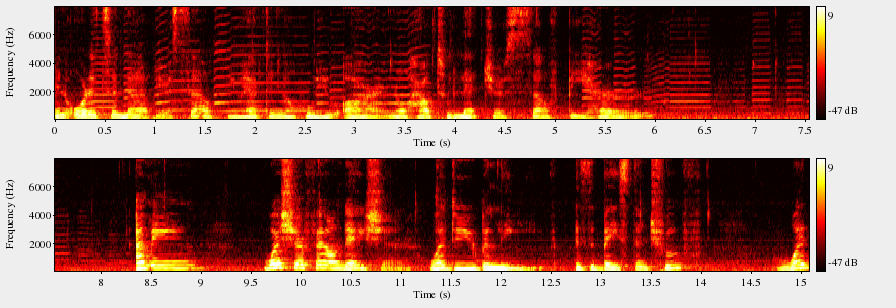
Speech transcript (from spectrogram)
in order to love yourself, you have to know who you are, know how to let yourself be heard. I mean, what's your foundation? What do you believe? Is it based in truth? What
